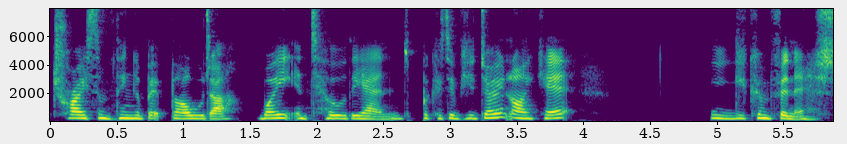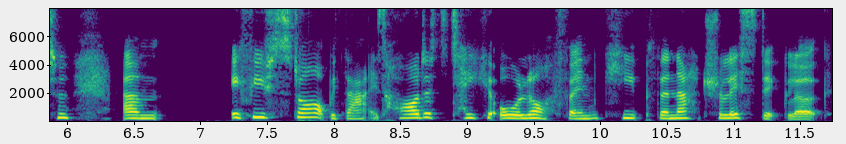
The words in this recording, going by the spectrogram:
try something a bit bolder. Wait until the end because if you don't like it, you can finish. Um, if you start with that, it's harder to take it all off and keep the naturalistic look.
